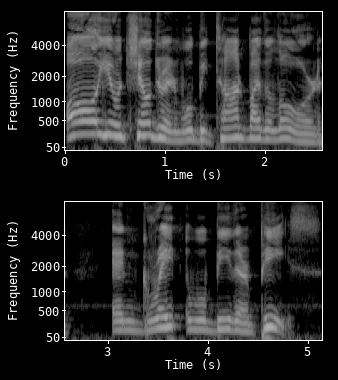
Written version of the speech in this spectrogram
All your children will be taught by the Lord, and great will be their peace.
